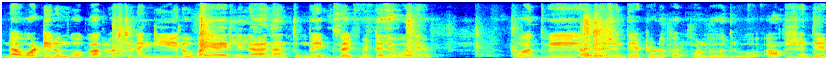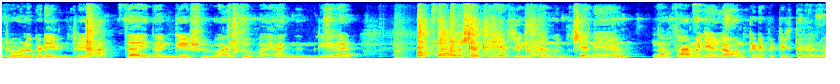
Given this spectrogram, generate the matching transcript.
ನಾವು ಓ ಟಿ ರೂಮ್ಗೆ ಹೋಗುವಾಗಲೂ ಅಷ್ಟೇ ನಂಗೆ ಏನೂ ಭಯ ಇರಲಿಲ್ಲ. ನಾನು ತುಂಬ ಎಕ್ಸೈಟ್ಮೆಂಟಲ್ಲಿ ಹೋದೆ. ಹೋದ್ವಿ ಆಪ್ರೇಷನ್ ಥಿಯೇಟ್ರ್ ಒಳಗೆ ಕರ್ಕೊಂಡು ಹೋದ್ರು. ಆಪ್ರೇಷನ್ ಥಿಯೇಟ್ರ್ ಒಳಗಡೆ ಎಂಟ್ರಿ ಆಗ್ತಾ ಇದ್ದಂಗೆ ಶುರು ಆಯಿತು ಭಯ ನನಗೆ. ಆಪ್ರೇಷನ್ ಥಿಯೇಟ್ರಿಗಿಂತ ಮುಂಚೆನೇ ನಮ್ಮ ಫ್ಯಾಮಿಲಿ ಎಲ್ಲ ಒಂದು ಕಡೆ ಬಿಟ್ಟಿರ್ತಾರಲ್ವ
